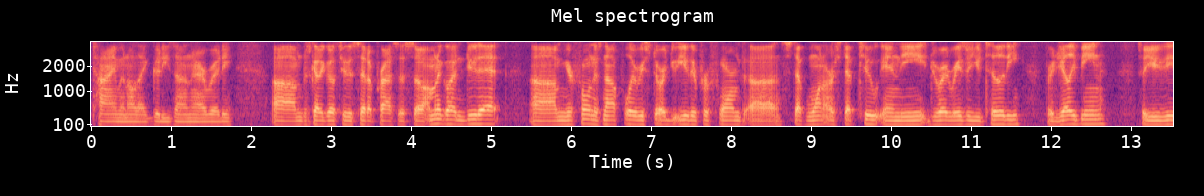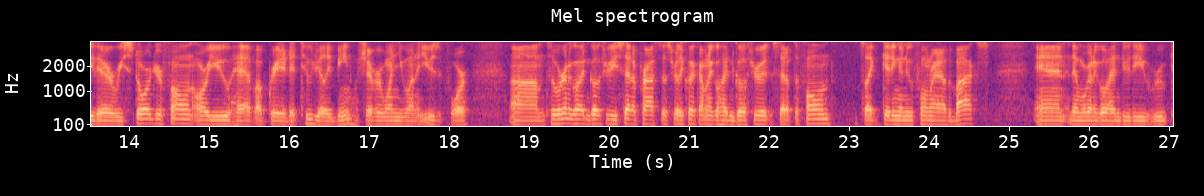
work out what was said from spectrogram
time and all that goodies on there already. Um, just got to go through the setup process. So I'm going to go ahead and do that. Um, your phone is now fully restored. You either performed uh, step 1 or step 2 in the Droid Razr utility for Jelly Bean. So you've either restored your phone or you have upgraded it to Jelly Bean, whichever one you want to use it for. Um, so we're going to go ahead and go through the setup process really quick. I'm going to go ahead and go through it, set up the phone. It's like getting a new phone right out of the box. And then we're going to go ahead and do the root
